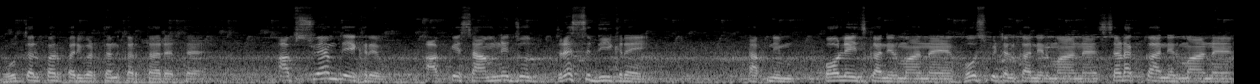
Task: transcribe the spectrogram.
भूतल पर परिवर्तन करता रहता है। आप स्वयं देख रहे हो, आपके सामने जो दृश्य दिख रहे हैं अपनी कॉलेज का निर्माण है, हॉस्पिटल का निर्माण है, सड़क का निर्माण है,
